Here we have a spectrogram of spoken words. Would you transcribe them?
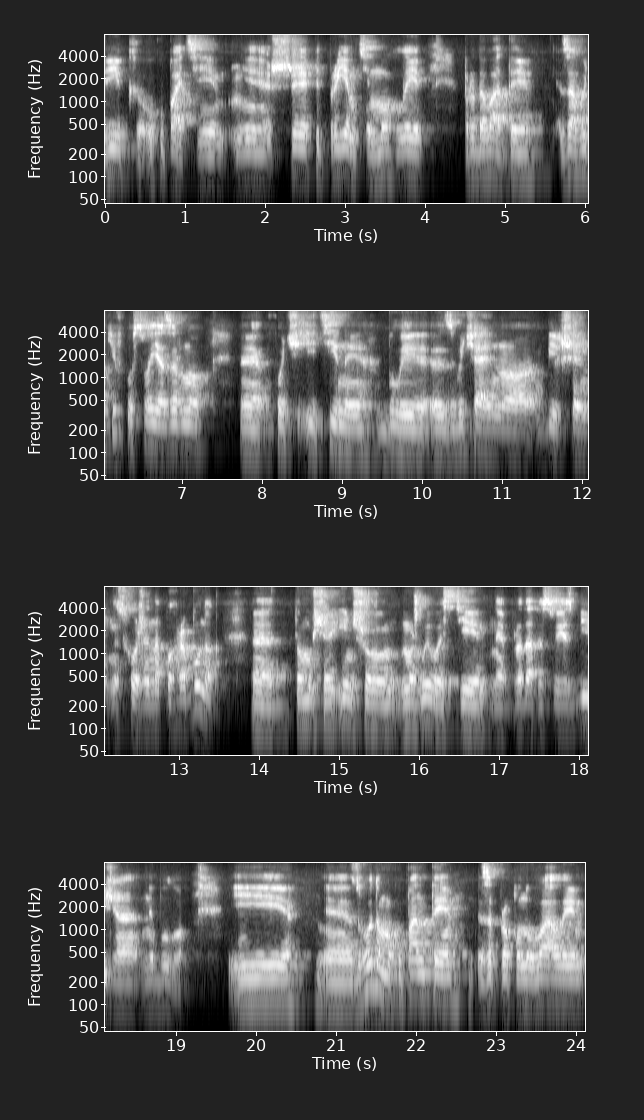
рік окупації е, ще підприємці могли продавати за готівку своє зерно, хоч і ціни були е, звичайно більше схожі на пограбунок, е, тому що іншого можливості е, продати своє збіжжя не було. І е, згодом окупанти запропонували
